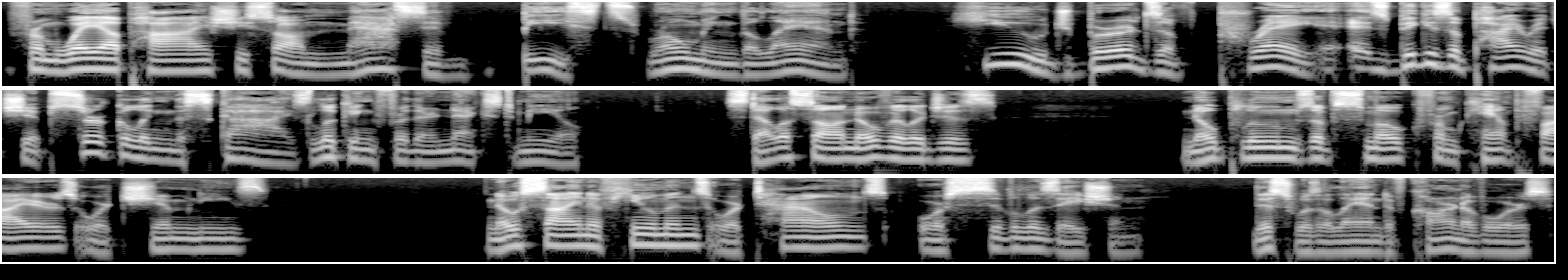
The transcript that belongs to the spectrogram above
From way up high, she saw massive beasts roaming the land. Huge birds of prey, as big as a pirate ship, circling the skies, looking for their next meal. Stella saw no villages, no plumes of smoke from campfires or chimneys. No sign of humans or towns or civilization. This was a land of carnivores.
